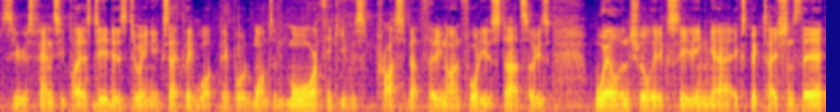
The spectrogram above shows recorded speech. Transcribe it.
serious fantasy players did, is doing exactly what people would wanted more. I think he was priced about thirty nine forty to start, so he's well and truly exceeding uh, expectations there.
